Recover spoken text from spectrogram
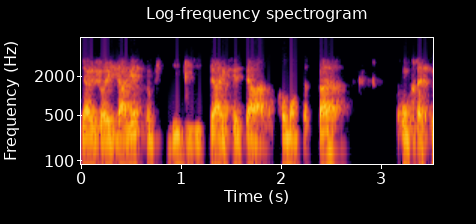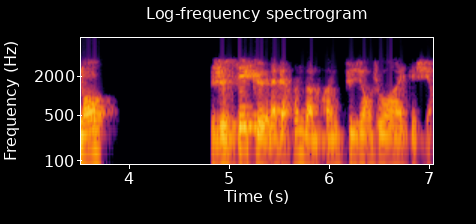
Il y a le retarget, comme je te dis, visiteur, etc. Donc, comment ça se passe? Concrètement Je sais que la personne va me prendre plusieurs jours à réfléchir.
